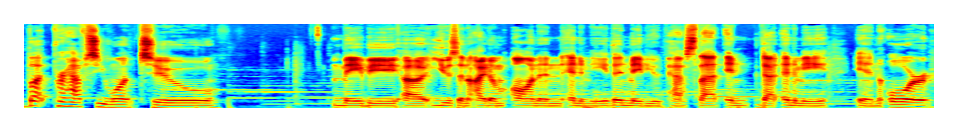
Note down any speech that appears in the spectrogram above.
but perhaps you want to maybe uh, use an item on an enemy, then maybe you would pass that in that enemy in. Or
